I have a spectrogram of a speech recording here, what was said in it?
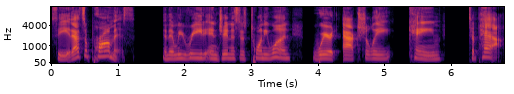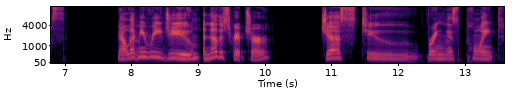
See, that's a promise. And then we read in Genesis 21 where it actually came to pass. Now, let me read you another scripture just to bring this point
